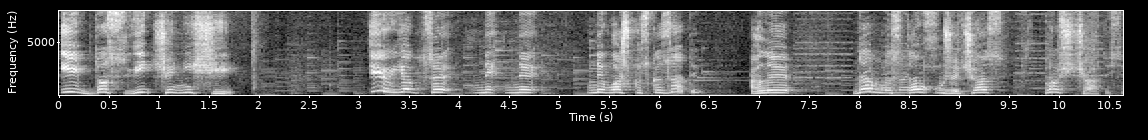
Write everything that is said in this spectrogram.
і досвідченіші. І як це не, не, не важко сказати, але нам настав уже час прощатися.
